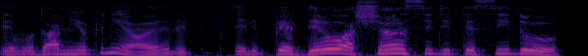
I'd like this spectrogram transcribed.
eu vou dar a minha opinião. Ele, ele perdeu a chance de ter sido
